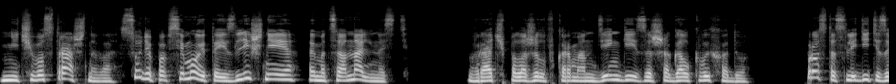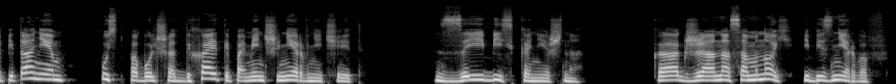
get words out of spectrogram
«Ничего страшного. Судя по всему, это излишняя эмоциональность». Врач положил в карман деньги и зашагал к выходу. «Просто следите за питанием, пусть побольше отдыхает и поменьше нервничает». «Заебись, конечно. Как же она со мной и без нервов?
